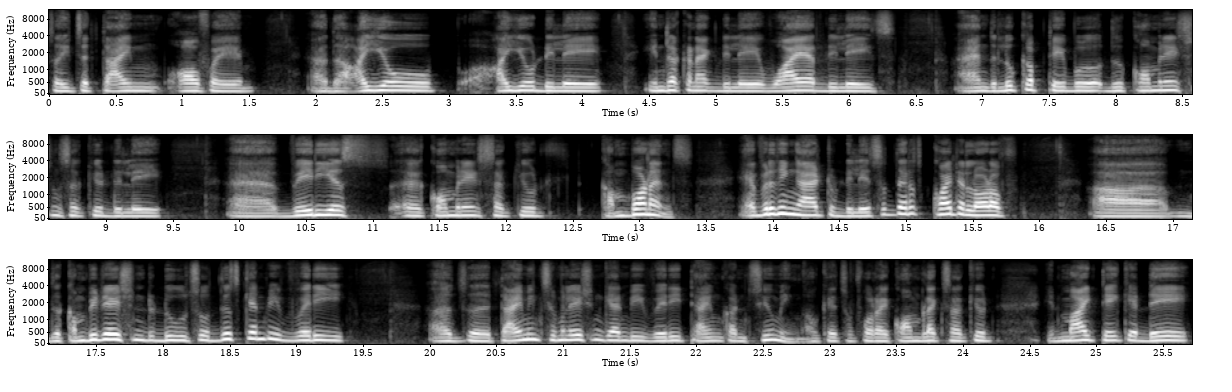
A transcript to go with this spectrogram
so it is a time of a the IO, IO delay, interconnect delay, wire delays and the lookup table, the combination circuit delay, uh, various uh, combination circuit components everything add to delay. So there is quite a lot of uh, the computation to do. So this can be very uh, the timing simulation can be very time consuming okay. So for a complex circuit it might take a day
